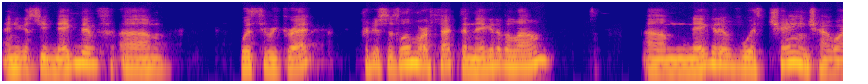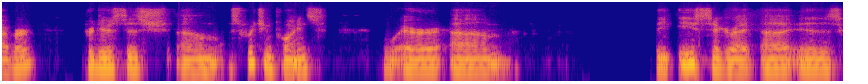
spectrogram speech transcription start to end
And you can see negative um, with regret produces a little more effect than negative alone. Um, negative with change, however, produces um, switching points where um, the e-cigarette uh, is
